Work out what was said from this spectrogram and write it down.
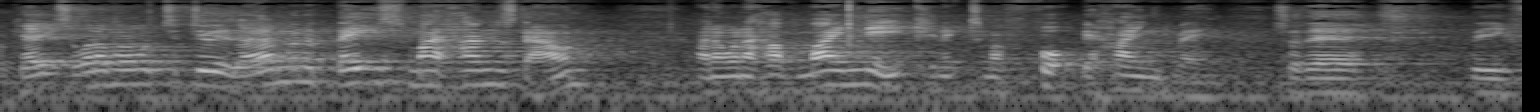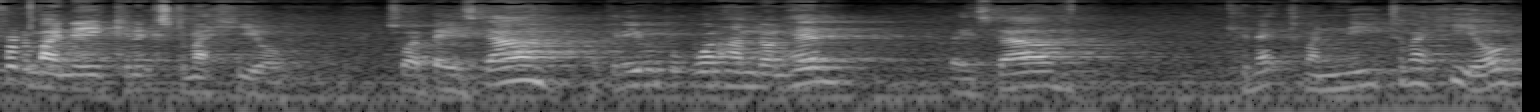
Okay, so what I'm going to do is I'm going to base my hands down and I'm going to have my knee connect to my foot behind me. So the, the front of my knee connects to my heel. So I base down, I can even put one hand on him, base down, connect my knee to my heel,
